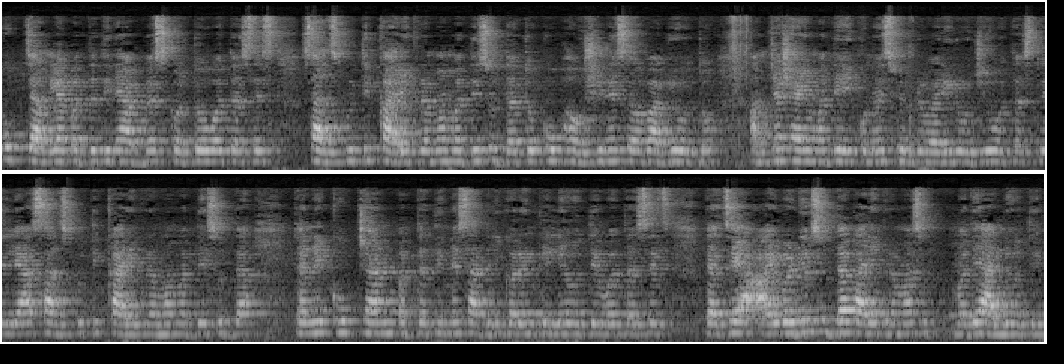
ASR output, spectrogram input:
खूप चांगल्या पद्धतीने अभ्यास करतो व तसेच सांस्कृतिक कार्यक्रमामध्ये सुद्धा तो खूप हौशीने सहभागी होतो. आमच्या शाळेमध्ये एकोणीस फेब्रुवारी रोजी होत असलेल्या सांस्कृतिक कार्यक्रमामध्ये सुद्धा त्याने खूप छान पद्धतीने सादरीकरण केले होते व तसेच त्याचे आईवडीलसुद्धा सुद्धा कार्यक्रमामध्ये आले होते.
